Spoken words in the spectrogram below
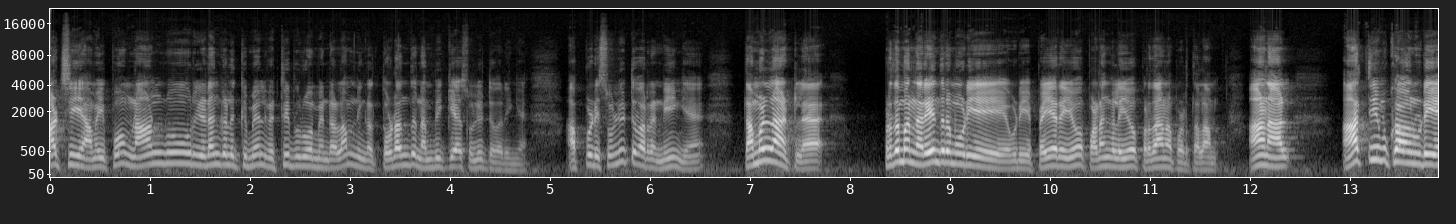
ஆட்சியை அமைப்போம். நானூறு இடங்களுக்கு மேல் வெற்றி பெறுவோம் என்றெல்லாம் நீங்கள் தொடர்ந்து நம்பிக்கையாக சொல்லிட்டு வரீங்க. அப்படி சொல்லிட்டு வர்ற நீங்கள் தமிழ்நாட்டில் பிரதமர் நரேந்திர மோடியுடைய பெயரையோ படங்களையோ பிரதானப்படுத்தலாம். ஆனால் அதிமுகவினுடைய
